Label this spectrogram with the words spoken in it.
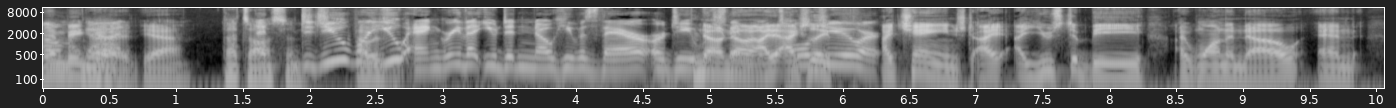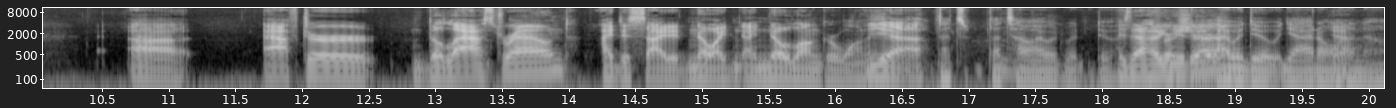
Oh ended up being God. good. Yeah. That's awesome. did you were was- you angry that you didn't know he was there or do you No, wish no. would I told actually you or I changed. I I used to be I want to know, and uh, after the last round, I decided no, I, I no longer want to. Yeah. that's that's how I would, would do it. Is that how For you sure. do it? I would do it. Yeah, I don't Yeah. want to know.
